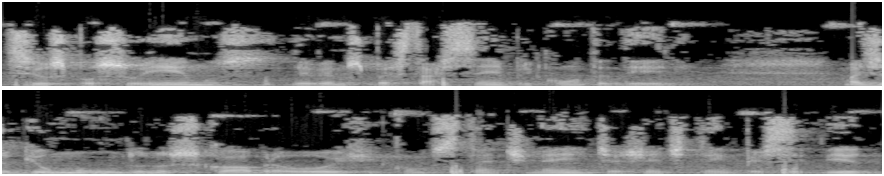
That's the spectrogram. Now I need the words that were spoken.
Se os possuímos, devemos prestar sempre conta dele. Mas o que o mundo nos cobra hoje, constantemente, a gente tem percebido,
